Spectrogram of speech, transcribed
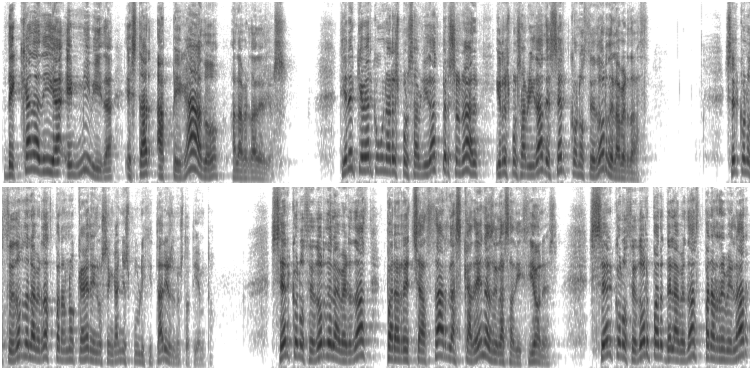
de cada día en mi vida estar apegado a la verdad de Dios. tiene que ver con una responsabilidad personal y responsabilidad de ser conocedor de la verdad. Ser conocedor de la verdad para no caer en los engaños publicitarios de nuestro tiempo. Ser conocedor de la verdad para rechazar las cadenas de las adicciones. Ser conocedor de la verdad para revelar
